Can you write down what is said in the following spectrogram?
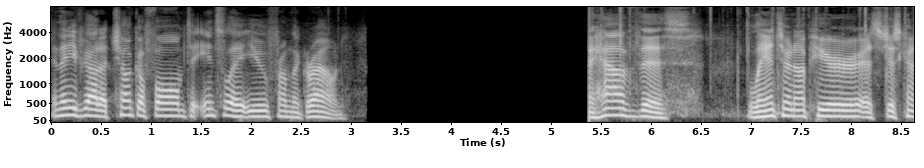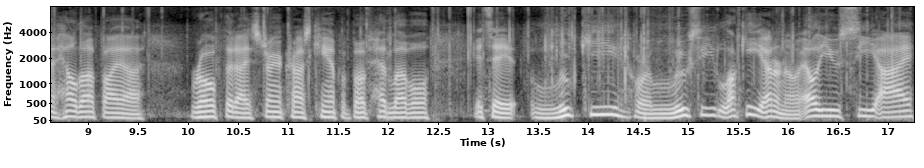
and then you've got a chunk of foam to insulate you from the ground. I have this lantern up here. It's just kind of held up by a rope that I strung across camp above head level. It's a Lucky or Lucy, Lucky, I don't know, L-U-C-I.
